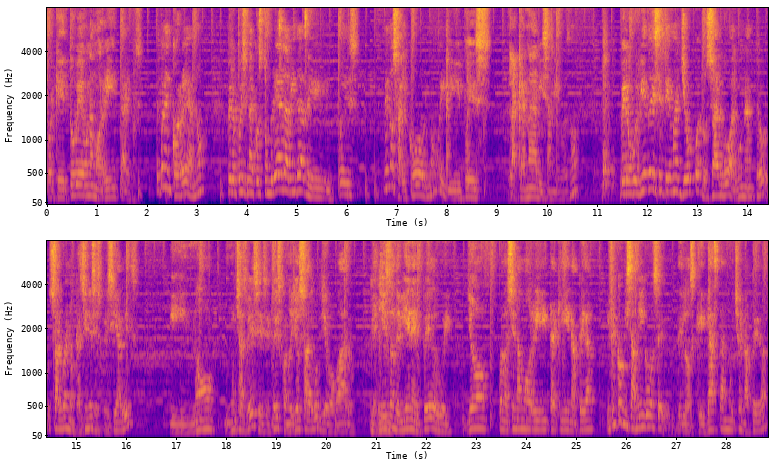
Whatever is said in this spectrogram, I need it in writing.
porque tuve una morrita y pues te ponen correa, ¿no? Pero pues me acostumbré a la vida de, pues, menos alcohol, ¿no? Y pues la cannabis, amigos, ¿no? Pero volviendo a ese tema, yo cuando salgo a algún antro, salgo en ocasiones especiales y no muchas veces. Entonces cuando yo salgo, llevo varo. Y aquí es donde viene el pedo, güey. Yo conocí una morrita aquí en la peda y fui con mis amigos eh, de los que gastan mucho en la peda.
